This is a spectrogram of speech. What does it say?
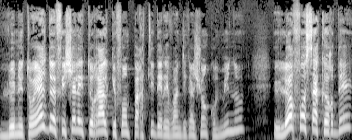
le nettoyage de fichiers électoraux qui font partie des revendications communes, il leur faut s'accorder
